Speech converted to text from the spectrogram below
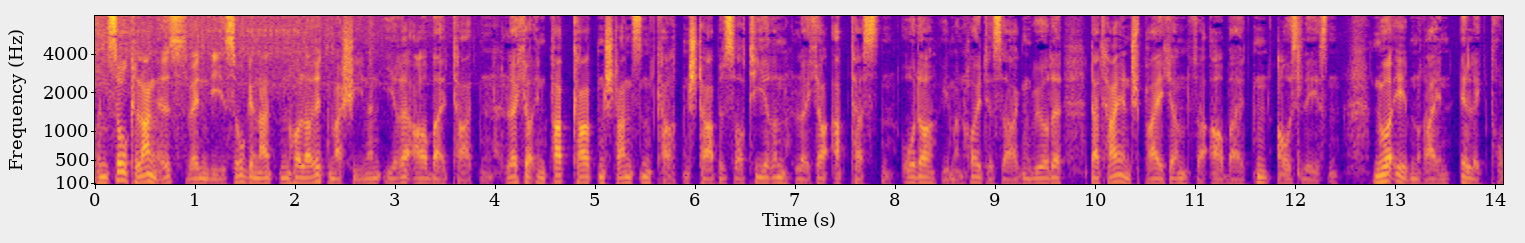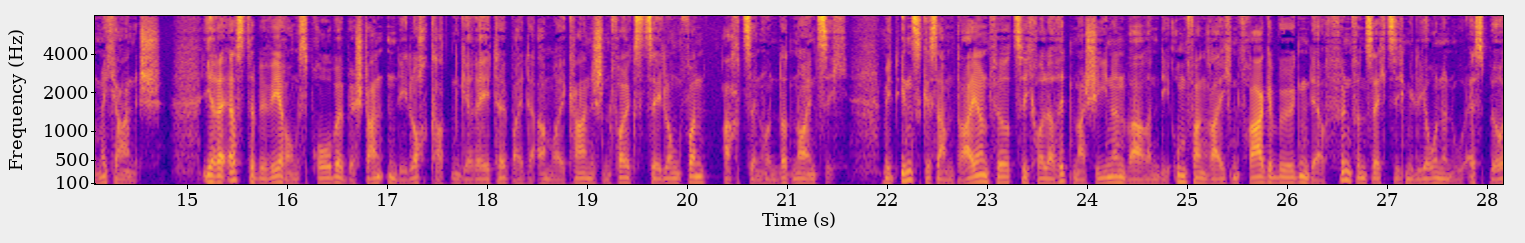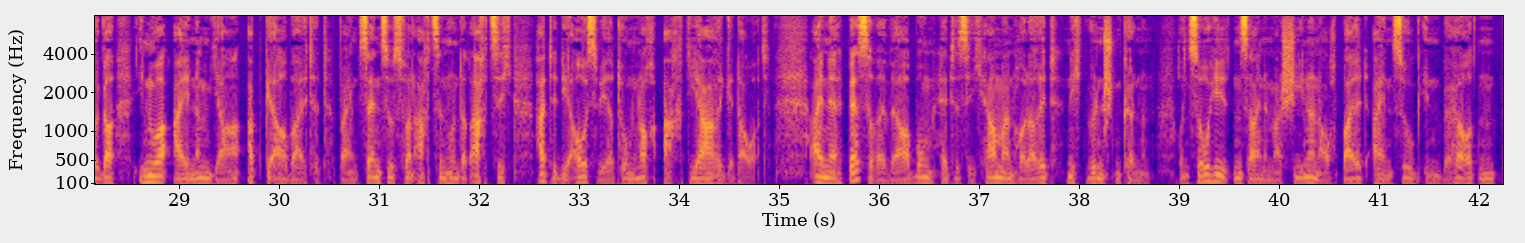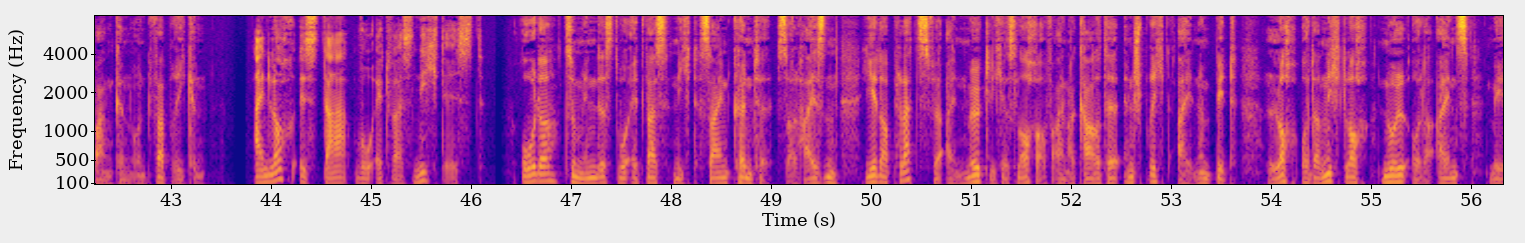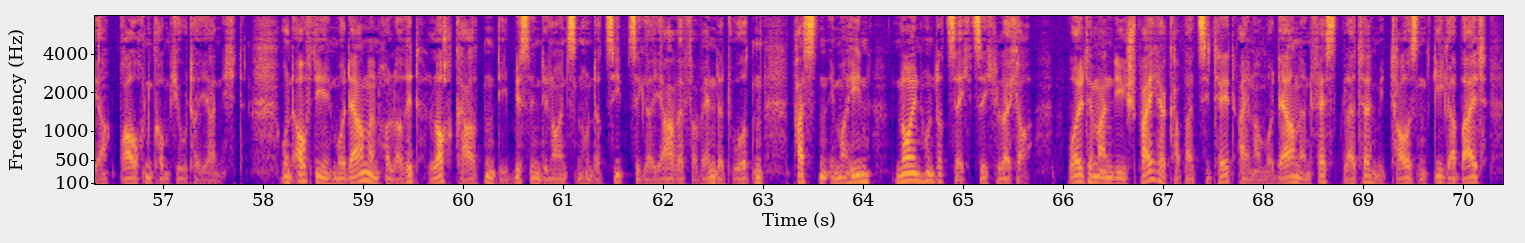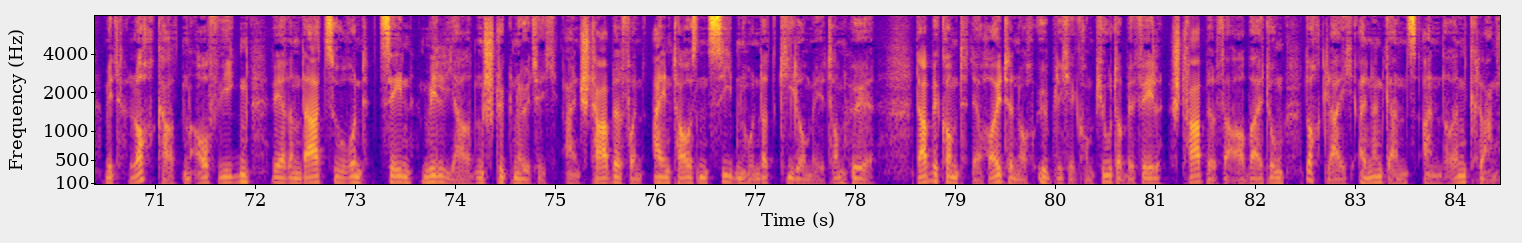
Und so klang es, wenn die sogenannten Hollerit-Maschinen ihre Arbeit taten. Löcher in Pappkarten stanzen, Kartenstapel sortieren, Löcher abtasten. Oder, wie man heute sagen würde, Dateien speichern, verarbeiten, auslesen. Nur eben rein elektromechanisch. Ihre erste Bewährungsprobe bestanden die Lochkartengeräte bei der amerikanischen Volkszählung von 1890. Mit insgesamt 43 Hollerit-Maschinen waren die umfangreichen Fragebögen der 65 Millionen US-Bürger in nur einem Jahr abgearbeitet. Beim Zensus von 1880 hatte die Auswertung noch acht Jahre gedauert. Eine bessere Werbung hätte sich Hermann Hollerit nicht wünschen können. Und so hielten seine Maschinen auch bald Einzug in Behörden, Banken und Fabriken. Ein Loch ist da, wo etwas nicht ist. Oder zumindest wo etwas nicht sein könnte, soll heißen, jeder Platz für ein mögliches Loch auf einer Karte entspricht einem Bit. Loch oder nicht Loch, 0 oder 1, mehr brauchen Computer ja nicht. Und auf die modernen Hollerit-Lochkarten, die bis in die 1970er Jahre verwendet wurden, passten immerhin 960 Löcher. Wollte man die Speicherkapazität einer modernen Festplatte mit 1000 Gigabyte mit Lochkarten aufwiegen, wären dazu rund 10 Milliarden Stück nötig, ein Stapel von 1700 Kilometern Höhe. Da bekommt der heute noch übliche Computerbefehl Stapelverarbeitung doch gleich einen ganz anderen Klang.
